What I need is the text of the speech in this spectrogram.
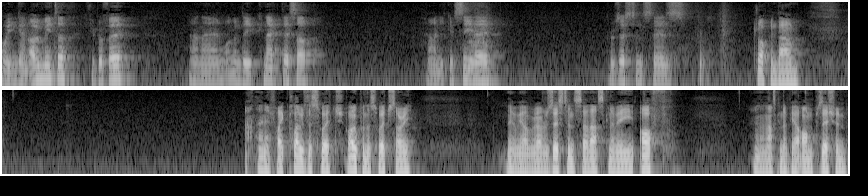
or you can get an ohm meter if you prefer, and then what I'm going to do, connect this up and you can see there resistance is dropping down. And then if I close the switch or open the switch sorry there we are we have resistance so that's going to be off. And that's going to be our on position.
